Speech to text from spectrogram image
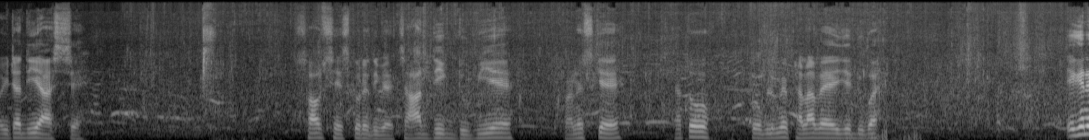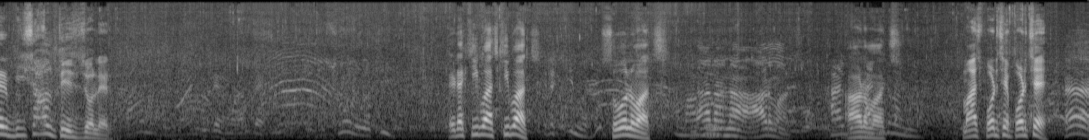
ওইটা দিয়ে আসছে। সব শেষ করে দিবে। চারদিক ডুবিয়ে মানুষকে এত প্রবলেমে ফেলাবে এই যে ডুবায় এখানের বিশাল তেজ জলের। এটা কি মাছ? কি মাছ? শোল মাছ। না না না আর মাছ। মাছ। মাছ পড়ছে পড়ছে? হ্যাঁ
